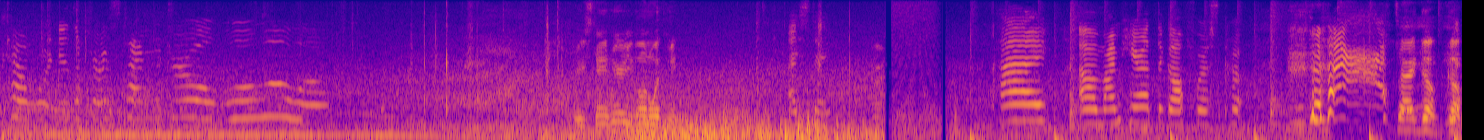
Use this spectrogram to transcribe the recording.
look how we did the first time we drove. Whoa, whoa, whoa. Are you staying here or are you going with me? I stay. Hi, um, I'm here at the golf course. Alright, go, go.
